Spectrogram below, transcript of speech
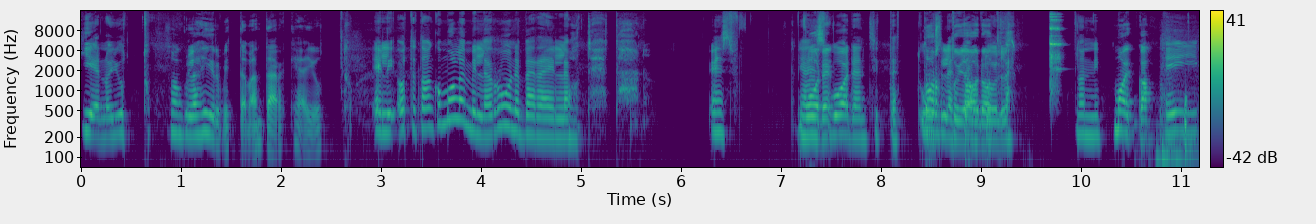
hieno juttu. Se on kyllä hirvittävän tärkeä juttu. Eli otetaanko molemmille ruunebereille? Otetaan. Ensi vuoden, vuoden sitten uusille tortuille. No niin. Moikka. Hei.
